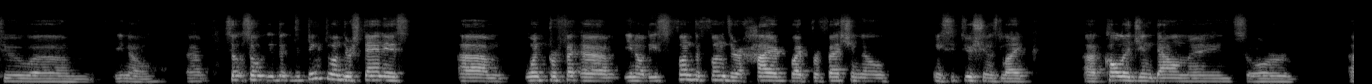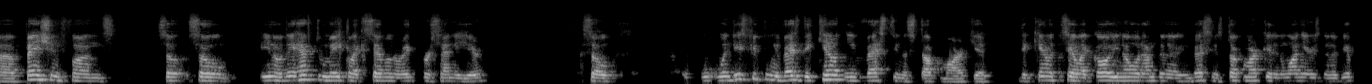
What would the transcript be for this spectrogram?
to, um, you know, uh, so so the, the thing to understand is um, when prof- uh, you know these fund of funds are hired by professional institutions like uh, college endowments or uh, pension funds. So so you know they have to make like seven or eight percent a year. So when these people invest, they cannot invest in a stock market. They cannot say like, oh, you know what, I'm going to invest in stock market and one year is going to be up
